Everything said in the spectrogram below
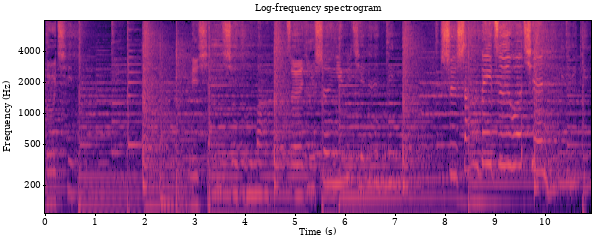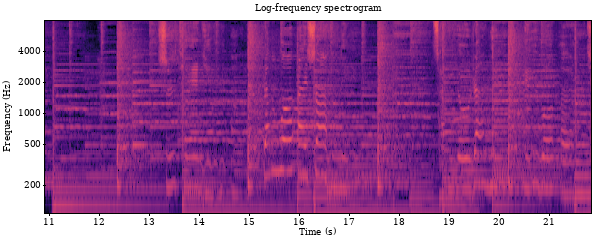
不起。你相信吗？这一生遇见你，是上辈子我欠你的。是天意吧，让我爱上你，又让你离我而去。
